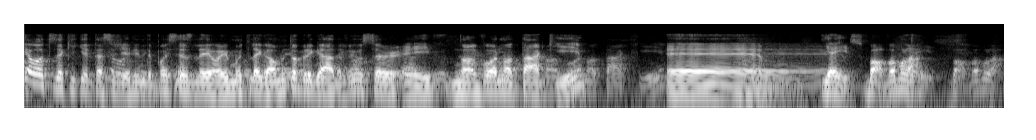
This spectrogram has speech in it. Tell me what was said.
E outros aqui que ele está sugerindo, depois vocês leiam aí. Muito legal, muito obrigado, viu, Sir? E vou anotar aqui. É... E é isso. Bom, vamos lá. Bom, vamos lá.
